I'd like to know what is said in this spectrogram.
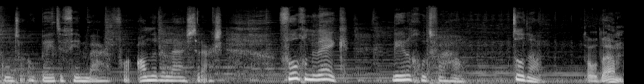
Gonzo ook beter vindbaar voor andere luisteraars. Volgende week weer een goed verhaal. Tot dan. tot dan.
